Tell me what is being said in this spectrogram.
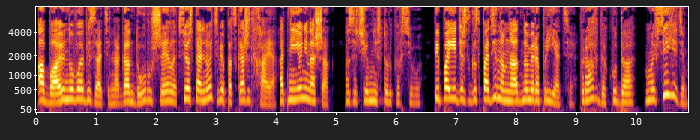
Абаю новую обязательно, гандуру, шейлы. Все остальное тебе подскажет Хая. От нее не на шаг». «А зачем мне столько всего?» «Ты поедешь с господином на одно мероприятие». «Правда? Куда? Мы все едем?»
